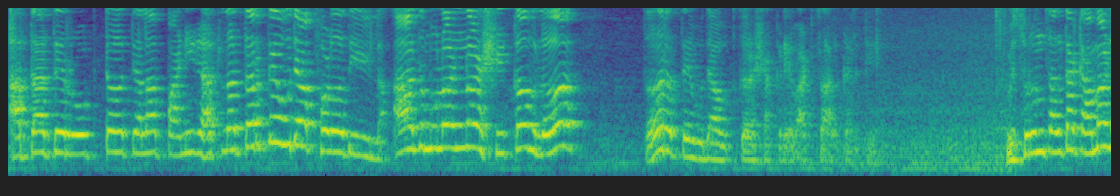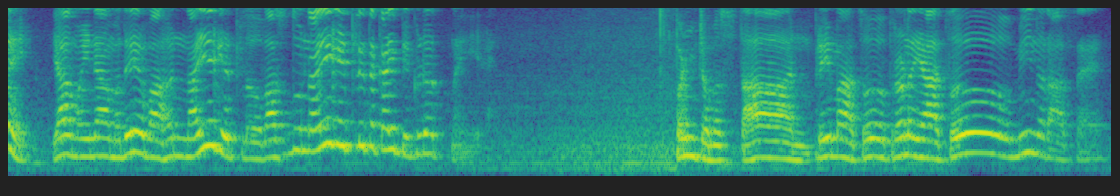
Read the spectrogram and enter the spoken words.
आता ते रोपटं त्याला पाणी घातलं तर ते उद्या फळं देईल. आज मुलांना शिकवलं तर ते उद्या उत्कर्षाकडे वाटचाल करतील. विसरून चालता कामा नये. या महिन्यामध्ये वाहन नाही घेतलं वास्तू नाही घेतली तर काही बिघडत नाहीये. पंचमस्थान प्रेमाचं प्रणयाचं मीन रास आहे.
